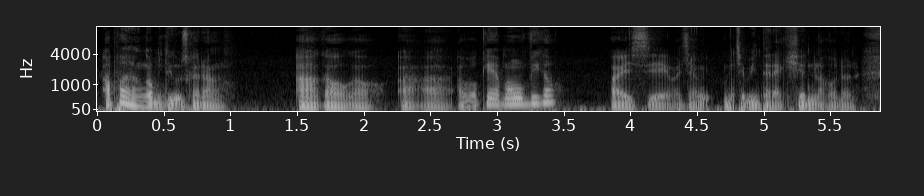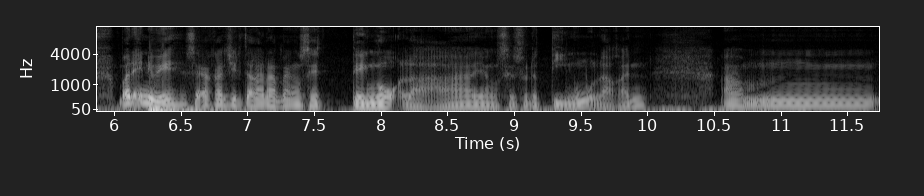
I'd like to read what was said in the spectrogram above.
Apa yang kamu tengok sekarang? Ah kau kau. Ah ah. Okay apa movie kau I see macam macam interaction lah kau dan. But anyway, saya akan ceritakan apa yang saya tengok lah, yang saya sudah tengok lah kan. Um,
